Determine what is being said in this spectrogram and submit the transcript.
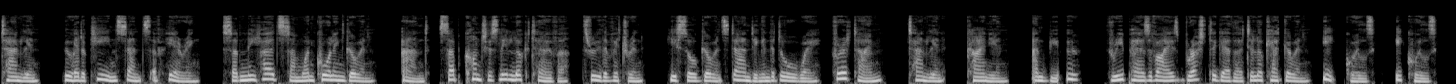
Tanlin, who had a keen sense of hearing, suddenly heard someone calling Gohan, and subconsciously looked over. Through the vitrine, he saw Gohan standing in the doorway. For a time, Tanlin, Kinyin, and Bu, three pairs of eyes brushed together to look at Gohan. Equals, equals,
